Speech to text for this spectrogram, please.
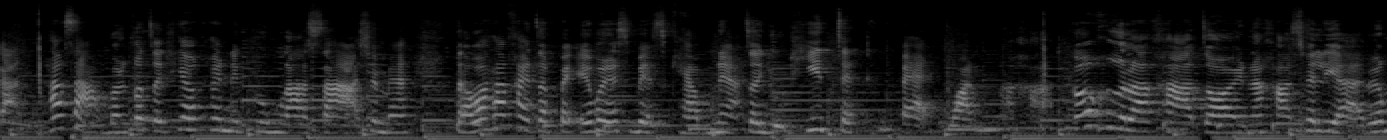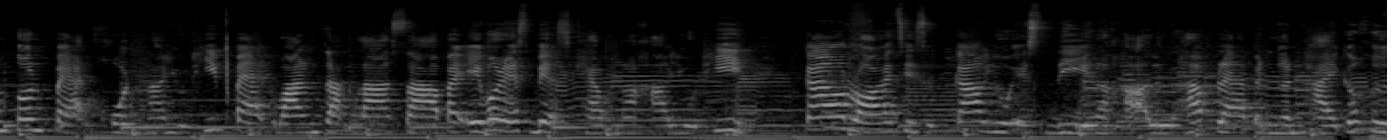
กัน ถ้า 3 วันก็จะเที่ยวแค่ในกรุงลาซาใช่ไหมแต่ว่าถ้าใครจะไปเอเวอเรสต์เบสแคมป์เนี่ยจะอยู่ที่ 7-8 วันนะคะ ก็คือราคาจอยนะคะ เฉลี่ยเริ่มต้น 8 คนนะอยู่ที่ 8 วันจากลาซาไปเอเวอเรสต์เบสแคมป์นะคะอยู่ที่ 949 USD นะคะ หรือถ้าแปลเป็นเงินไทยก็คือ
